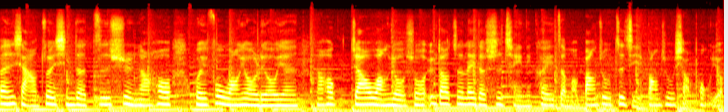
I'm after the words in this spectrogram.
分享最新的资讯，然后回复网友留言，然后教网友说遇到这类的事情，你可以怎么帮助自己，帮助小朋友。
